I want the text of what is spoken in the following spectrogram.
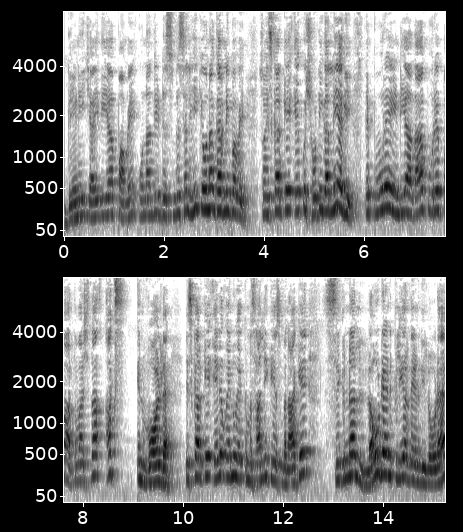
ਦੇਣੀ ਚਾਹੀਦੀ ਆ, ਭਾਵੇਂ ਉਹਨਾਂ ਦੀ ਡਿਸਮਿਸਲ ਹੀ ਕਿਉਂ ਨਾ ਕਰਨੀ ਪਵੇ। ਸੋ ਇਸ ਕਰਕੇ ਇਹ ਕੋਈ ਛੋਟੀ ਗੱਲ ਨਹੀਂ ਹੈਗੀ। ਇਹ ਪੂਰੇ ਇੰਡੀਆ ਦਾ, ਪੂਰੇ ਭਾਰਤ ਵਰਸ਼ ਦਾ ਅਕਸ ਇਨਵੋਲਡ ਹੈ ਇਸ ਕਰਕੇ ਇਹਨੂੰ ਇਹਨੂੰ ਇੱਕ ਮਿਸਾਲੀ ਕੇਸ ਬਣਾ ਕੇ ਸਿਗਨਲ ਲਾਊਡ ਐਂਡ ਕਲੀਅਰ ਦੇਣ ਦੀ ਲੋੜ ਹੈ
